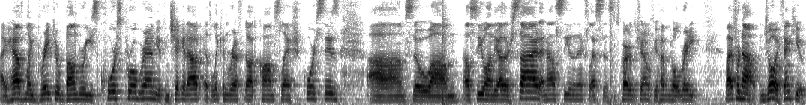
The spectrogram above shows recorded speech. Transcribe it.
I have my Break Your Boundaries course program. You can check it out at licknriff.com slash courses. Um, so um, I'll see you on the other side, and I'll see you in the next lesson. Subscribe to the channel if you haven't already. Bye for now. Enjoy. Thank you.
